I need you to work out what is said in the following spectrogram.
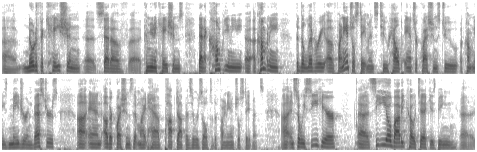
uh, notification uh, set of uh, communications that accompany, uh, accompany the delivery of financial statements to help answer questions to a company's major investors uh, and other questions that might have popped up as a result of the financial statements. Uh, and so we see here. Uh, CEO Bobby Kotick is being uh,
